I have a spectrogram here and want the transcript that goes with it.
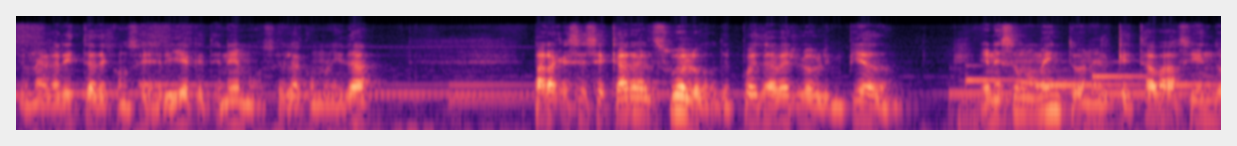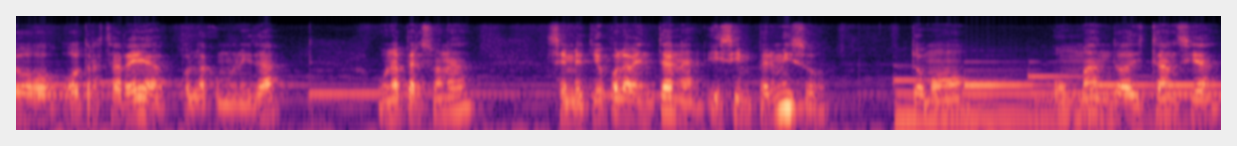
de una garita de consejería que tenemos en la comunidad para que se secara el suelo después de haberlo limpiado en ese momento en el que estaba haciendo otras tareas por la comunidad, una persona se metió por la ventana y sin permiso tomó un mando a distancia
